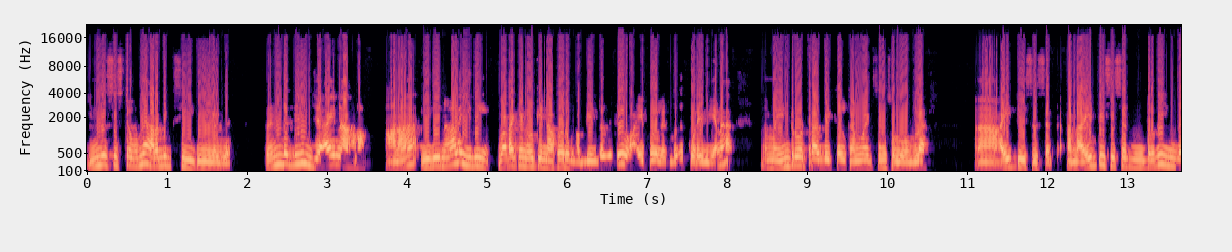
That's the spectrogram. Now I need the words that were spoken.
இந்த சிஸ்டம் வந்து அரபிக் சி நிகழ்வு. ரெண்டுத்தையும் ஜாயின் ஆகலாம். ஆனா இதனால இது வடக்கை நோக்கி நகரும் அப்படின்றதுக்கு வாய்ப்புகள் என்பது குறைவு. ஏன்னா நம்ம இன்ட்ரோ டிராபிக்கல் கன்வெக்ஷன் சொல்லுவோம்ல ஐடி சிசெட் அந்த ஐடி சிசெட்ன்றது இந்த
